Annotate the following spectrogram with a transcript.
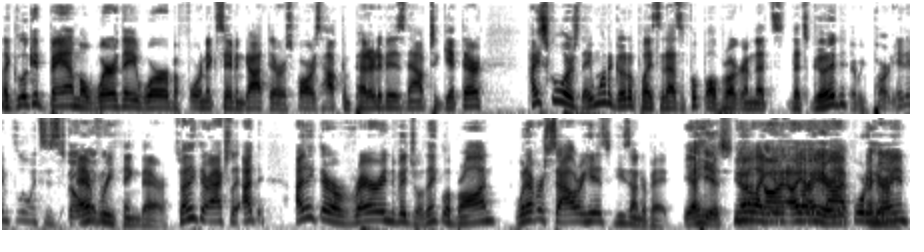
Like, look at Bama where they were before Nick Saban got there, as far as how competitive it is now to get there. High schoolers, they want to go to a place that has a football program that's that's good. Every party. It influences go, baby. everything there. So I think they're actually, I, th- I think they're a rare individual. I think LeBron, whatever salary he is, he's underpaid. yeah, he is. You know, like no, I- I- I hear 35, you. 40 I hear you. million.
